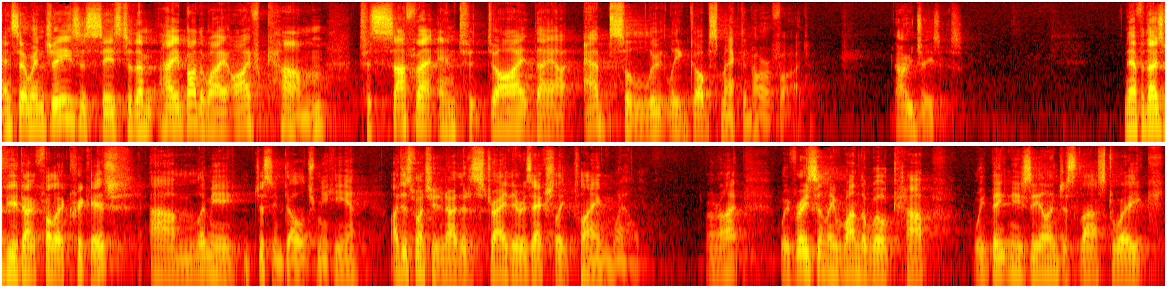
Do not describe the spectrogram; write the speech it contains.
And so when Jesus says to them, Hey, by the way, I've come to suffer and to die, they are absolutely gobsmacked and horrified. No, Jesus. Now, for those of you who don't follow cricket, um, let me just indulge me here. I just want you to know that Australia is actually playing well. All right? We've recently won the World Cup. We beat New Zealand just last week,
